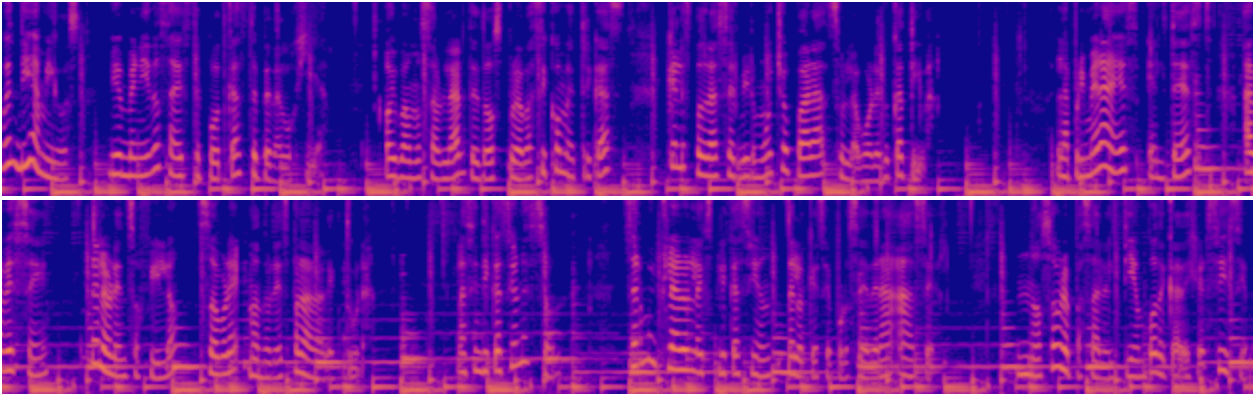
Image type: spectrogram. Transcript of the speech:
Buen día amigos, bienvenidos a este podcast de pedagogía. Hoy vamos a hablar de dos pruebas psicométricas que les podrá servir mucho para su labor educativa. La primera es el test ABC de Lorenzo Filo sobre madurez para la lectura. Las indicaciones son ser muy claro en la explicación de lo que se procederá a hacer, no sobrepasar el tiempo de cada ejercicio,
